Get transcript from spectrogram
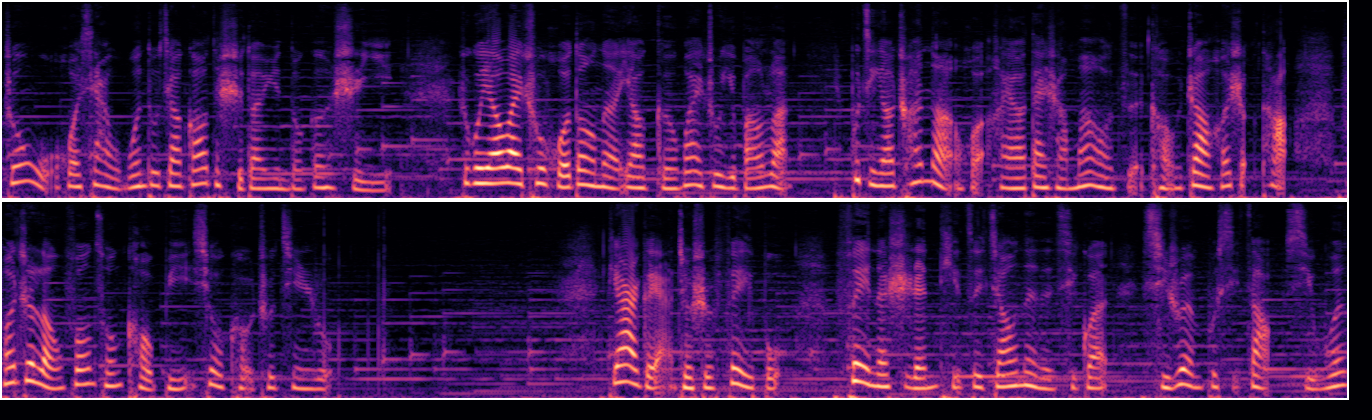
中午或下午温度较高的时段运动更适宜。如果要外出活动呢，要格外注意保暖，不仅要穿暖和，还要戴上帽子、口罩和手套，防止冷风从口鼻、袖口处进入。第二个呀，就是肺部，肺呢是人体最娇嫩的器官，喜润不喜燥，喜温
